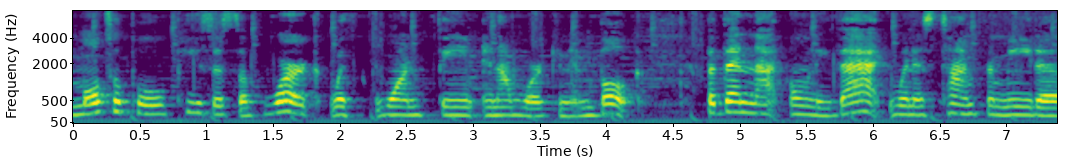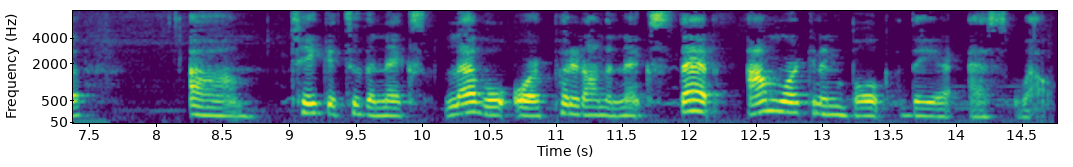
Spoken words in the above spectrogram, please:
multiple pieces of work with one theme and I'm working in bulk. But then not only that, when it's time for me to um, take it to the next level or put it on the next step, I'm working in bulk there as well.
